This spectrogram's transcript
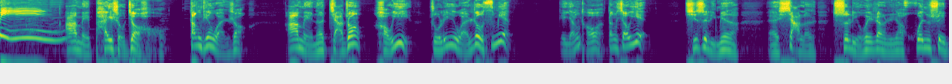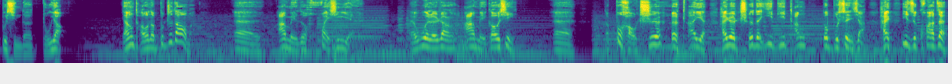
明。阿美拍手叫好。当天晚上，阿美呢假装好意煮了一碗肉丝面给杨桃啊当宵夜，其实里面啊。呃，下了吃了会让人家昏睡不醒的毒药，杨桃呢不知道嘛？哎，阿美的坏心眼，哎，为了让阿美高兴，哎，那不好吃，他也还是吃的一滴汤都不剩下，还一直夸赞，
